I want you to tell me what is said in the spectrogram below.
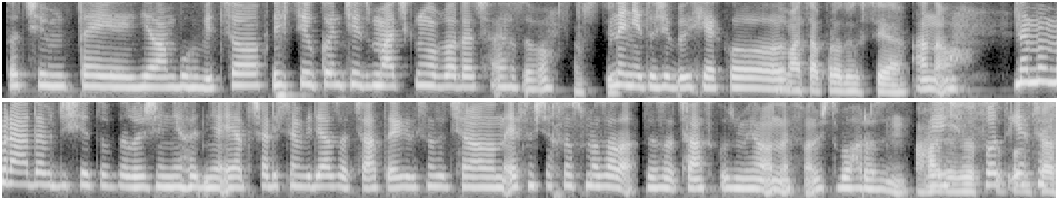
točím tady, dělám bůh co. Když chci ukončit, zmáčknu ovladač a hotovo. Není to, že bych jako... Domáca produkcia. Ano. Nemám ráda, když je to vyloženě hodně. Já třeba, když jsem viděla začátek, když jsem začínala, já jsem všechno smazala ze začátku z mého OnlyFans, že to bylo hrozný. Aha, Víš, fot, já jsem fakt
